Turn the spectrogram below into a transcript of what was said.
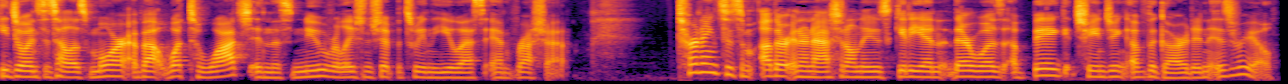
He joins to tell us more about what to watch in this new relationship between the U.S. and Russia. Turning to some other international news, Gideon, there was a big changing of the guard in Israel.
